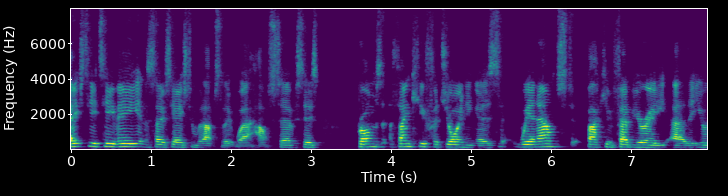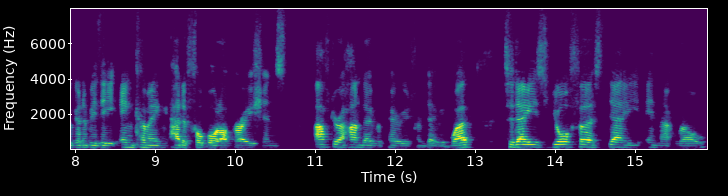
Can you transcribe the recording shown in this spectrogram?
HTTV in association with Absolute Warehouse Services. Broms, thank you for joining us. We announced back in February uh, that you were going to be the incoming head of football operations after a handover period from David Webb. Today is your first day in that role.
